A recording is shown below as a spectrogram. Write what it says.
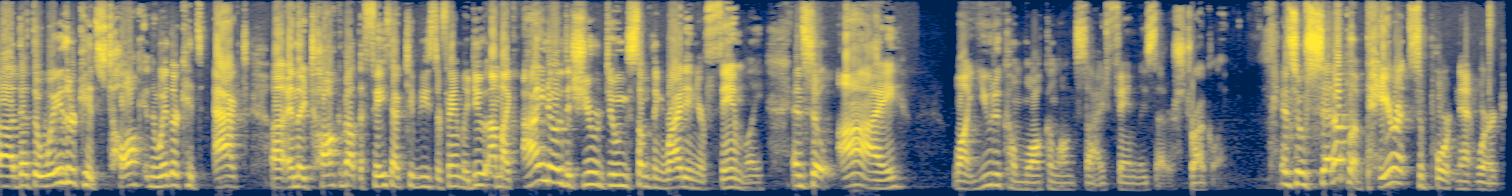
uh, that the way their kids talk and the way their kids act uh, and they talk about the faith activities their family do, I'm like, I know that you're doing something right in your family. And so I want you to come walk alongside families that are struggling. And so set up a parent support network.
